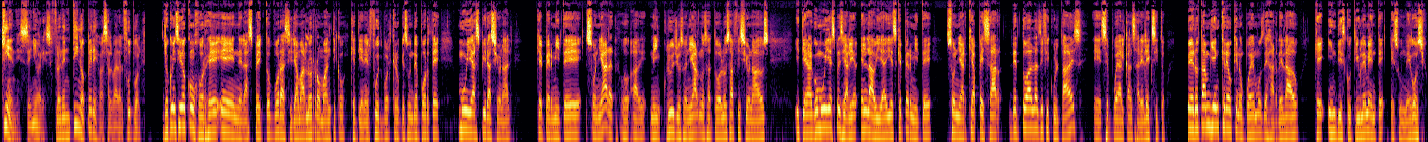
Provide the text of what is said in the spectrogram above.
¿Quiénes, señores? ¿Florentino Pérez va a salvar al fútbol? Yo coincido con Jorge en el aspecto, por así llamarlo, romántico que tiene el fútbol. Creo que es un deporte muy aspiracional que permite soñar, o me incluyo, soñarnos a todos los aficionados y tiene algo muy especial en la vida y es que permite soñar que a pesar de todas las dificultades eh, se puede alcanzar el éxito. Pero también creo que no podemos dejar de lado que indiscutiblemente es un negocio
